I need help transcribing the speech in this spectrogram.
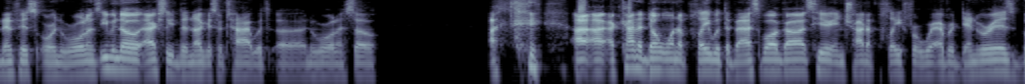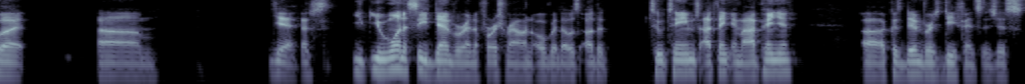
Memphis or New Orleans, even though actually the Nuggets are tied with uh, New Orleans. So I think I, I- kind of don't want to play with the basketball gods here and try to play for wherever Denver is, but um, yeah, that's you. You want to see Denver in the first round over those other two teams. I think, in my opinion, because Denver's defense is just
